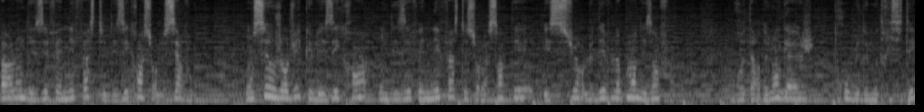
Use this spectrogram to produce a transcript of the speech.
parlons des effets néfastes des écrans sur le cerveau. On sait aujourd'hui que les écrans ont des effets néfastes sur la santé et sur le développement des enfants. Retard de langage, troubles de motricité,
